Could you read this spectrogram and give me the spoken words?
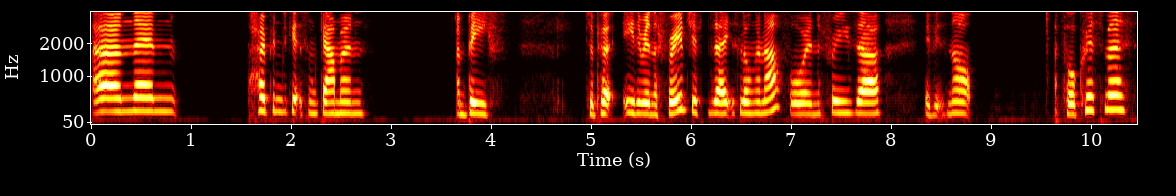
And then hoping to get some gammon and beef to put either in the fridge if the date's long enough or in the freezer if it's not for Christmas.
